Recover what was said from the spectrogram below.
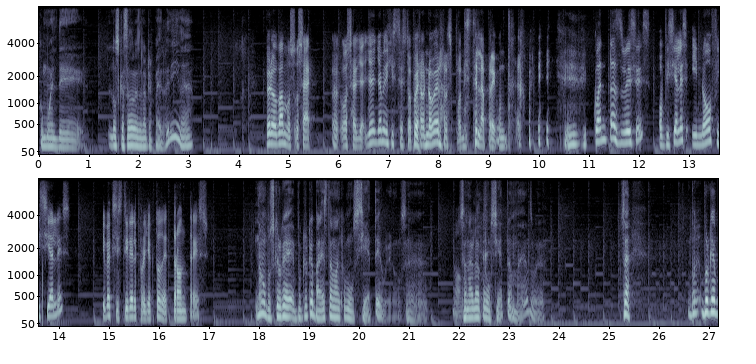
como el de los cazadores de la Arca perdida. Pero vamos, o sea, o sea, ya, ya, ya me dijiste esto, pero no me respondiste la pregunta. ¿Cuántas veces, oficiales y no oficiales, iba a existir el proyecto de Tron 3? No, pues creo que, pues creo que para esta van como siete, güey. O sea, No, se han hablado como siete o más, güey. O sea, por- porque,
